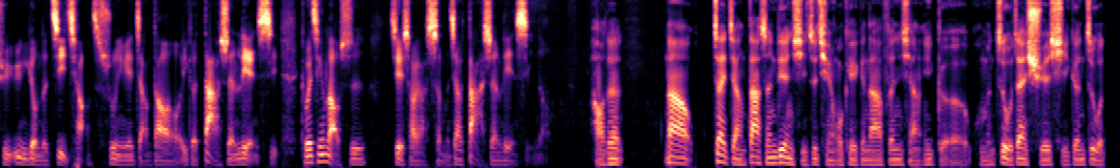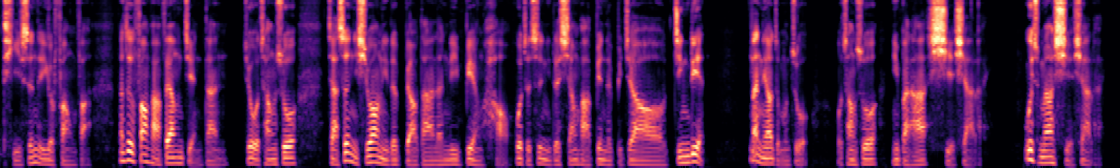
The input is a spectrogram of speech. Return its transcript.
去运用的技巧，书里面讲到一个大声练习，可不可以请老师介绍一下什么叫大声练习呢？好的，那在讲大声练习之前，我可以跟大家分享一个我们自我在学习跟自我提升的一个方法。那这个方法非常简单，就我常说，假设你希望你的表达能力变好，或者是你的想法变得比较精炼，那你要怎么做？我常说，你把它写下来。为什么要写下来？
